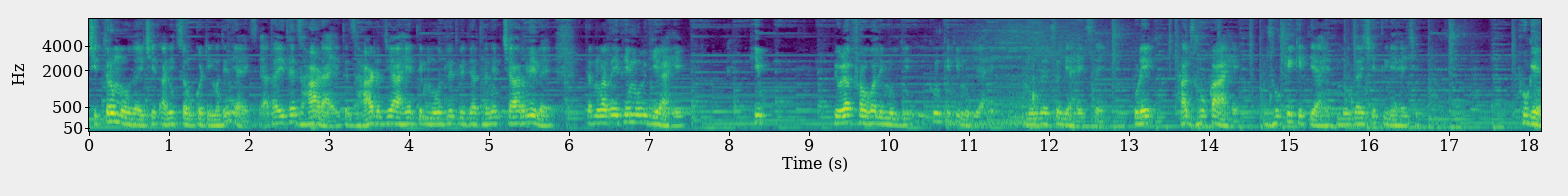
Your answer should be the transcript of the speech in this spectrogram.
चित्र मोजायची आणि चौकटीमध्ये लिहायचे आता इथे झाड आहे. तर झाड जे आहे ते मोजलेत विद्यार्थ्याने चार लिहिलंय. तर मग आता इथे मुलगी आहे. ही पिवळ्या फ्रॉगवाली मुलगी एकूण किती मुली आहेत? मोजायचं आहे पुढे हा झोका आहे. झोके किती आहेत? मोजायचे लिहायचे. फुगे.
